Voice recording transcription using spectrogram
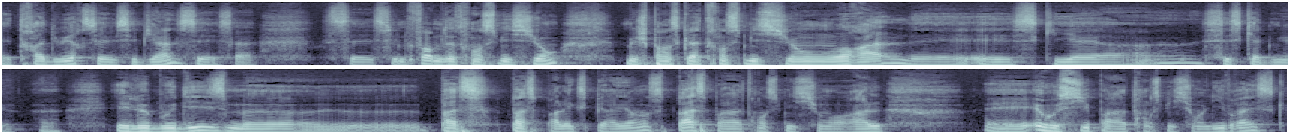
Et traduire, c'est bien, c'est une forme de transmission, mais je pense que la transmission orale est, ce qui est, euh, c'est ce qu'il y a de mieux. Hein. Et le bouddhisme euh, passe, passe par l'expérience, passe par la transmission orale et, aussi par la transmission livresque.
